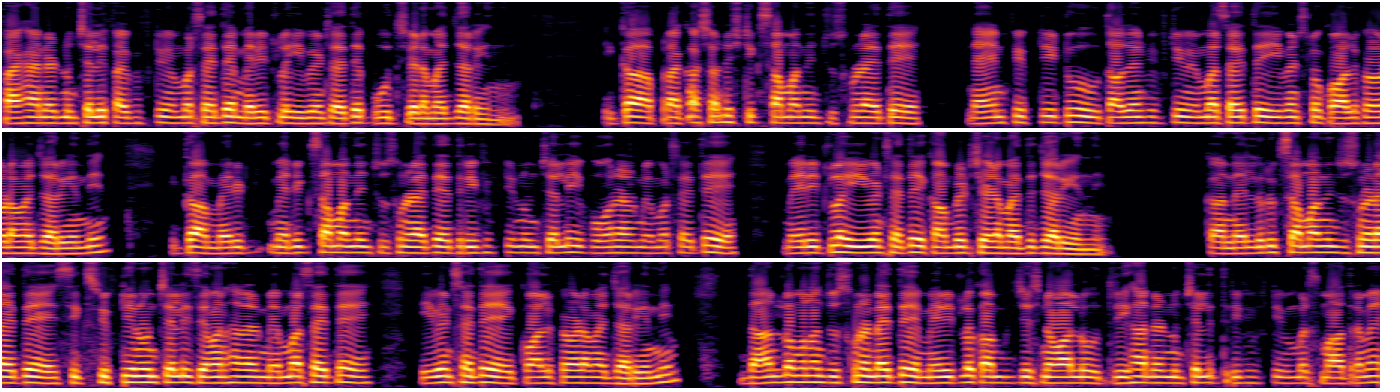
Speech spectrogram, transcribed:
ఫైవ్ హండ్రెడ్ నుంచి వెళ్ళి ఫైవ్ ఫిఫ్టీ మెంబర్స్ అయితే మెరిట్లో ఈవెంట్స్ అయితే పూర్తి చేయడం అయితే జరిగింది. ఇక ప్రకాశం డిస్టిక్ సంబంధించి చూసుకున్నట్టయితే nine fifty to thousand fifty members అయితే ఈవెంట్స్లో క్వాలిఫై అవ్వడం అయితే జరిగింది. ఇక మెరిట్ మెరిట్కి సంబంధించి చూసుకున్నట్టయితే త్రీ ఫిఫ్టీ నుంచి వెళ్ళి ఫోర్ హండ్రెడ్ మెంబర్స్ అయితే మెరిట్లో ఈవెంట్స్ అయితే కంప్లీట్ చేయడం అయితే జరిగింది. ఇక నెల్లూరుకి సంబంధించి చూసుకున్నట్టయితే సిక్స్ ఫిఫ్టీ నుంచి వెళ్ళి సెవెన్ హండ్రెడ్ మెంబర్స్ అయితే ఈవెంట్స్ అయితే క్వాలిఫై అవ్వడం అయితే జరిగింది. దాంట్లో మనం చూసుకున్నట్టయితే మెరిట్లో కంప్లీట్ చేసిన వాళ్ళు త్రీ హండ్రెడ్ నుంచి వెళ్ళి త్రీ ఫిఫ్టీ మెంబర్స్ మాత్రమే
